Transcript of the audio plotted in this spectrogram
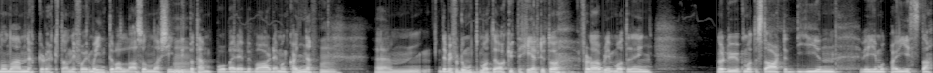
noen av de nøkkeløktene i form av intervaller, sånn da kjenne litt på tempo og bare bevare det man kan. Da. Um, det blir for dumt på en måte, å kutte helt ut òg, for da blir på en måte den Når du på en måte starter din vei mot Paris, da,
